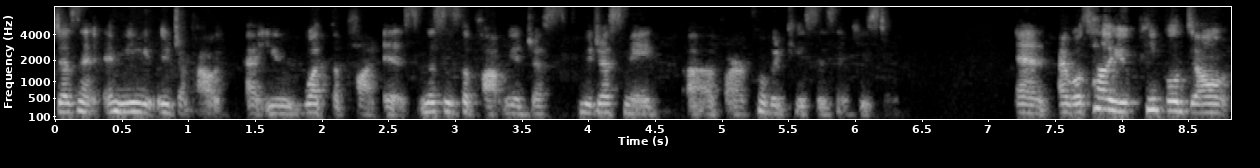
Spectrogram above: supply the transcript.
doesn't immediately jump out at you what the plot is. And this is the plot we just we just made of our COVID cases in Houston. And I will tell you, people don't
